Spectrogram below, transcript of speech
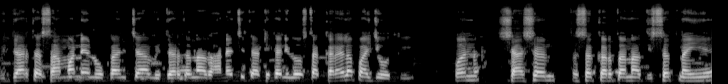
विद्यार्थ्या सामान्य लोकांच्या विद्यार्थ्यांना राहण्याची त्या ठिकाणी व्यवस्था करायला पाहिजे होती. पण शासन तसं करताना दिसत नाहीये.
